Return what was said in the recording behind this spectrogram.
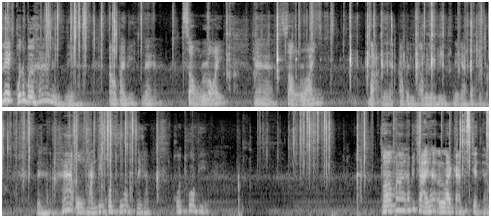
เลขโค้ดเบอร์ห้าหนึ่งเนี่ยเอาไปพี่นะฮะสองร้อยนะฮะสองร้อยบาทเนี่ยเอาไปเอาไปเลยพี่นี่ครับโอ้โหนะฮะห้าองค์พันพี่โคตรท่วมนะครับโคตรท่วมพี่ต่อมาครับพี่ชายฮะรายการที่เจ็ดครับ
